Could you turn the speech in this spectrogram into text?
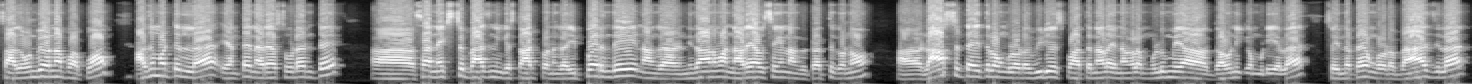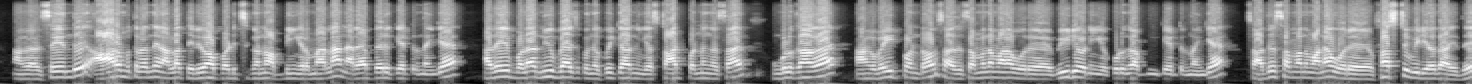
ஸோ அதை ஒன்று வேணா பார்ப்போம். அது மட்டும் இல்ல என்கிட்ட நிறைய ஸ்டூடெண்ட் சார் நெக்ஸ்ட் பேட்ச் நீங்க ஸ்டார்ட் பண்ணுங்க. இப்ப இருந்தே நாங்க நிதானமா நிறைய விஷயம் நாங்க கத்துக்கணும். லாஸ்ட் டயத்துல உங்களோட வீடியோஸ் பார்த்தனால என்னால முழுமையா கவனிக்க முடியல. ஸோ இந்த டைம் உங்களோட பேட்ச்ல நாங்க சேர்ந்து ஆரம்பத்துல இருந்தே நல்லா தெளிவா படிச்சுக்கணும் அப்படிங்கிற மாதிரிலாம் நிறைய பேர் கேட்டிருந்தீங்க. அதே போல நியூ பேட்ச் கொஞ்சம் குயிக்கா நீங்க ஸ்டார்ட் பண்ணுங்க சார் உங்களுக்காக நாங்க வெயிட் பண்றோம். ஸோ அது சம்பந்தமான ஒரு வீடியோ நீங்க கொடுங்க அப்படின்னு கேட்டிருந்தீங்க. ஸோ அது சம்பந்தமான ஒரு ஃபர்ஸ்ட் வீடியோ தான் இது.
